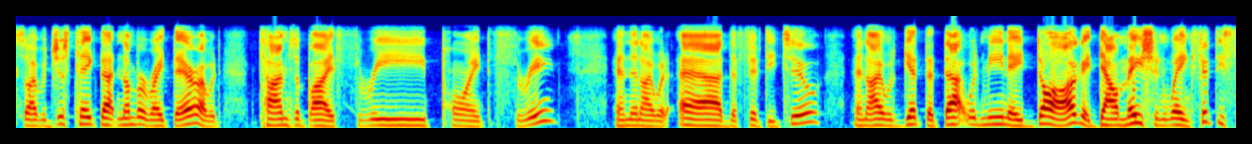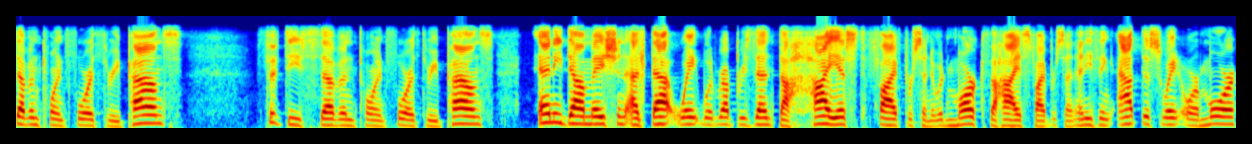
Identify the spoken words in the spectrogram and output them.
So I would just take that number right there. I would times it by 3.3 and then I would add the 52 and I would get that that would mean a dog, a Dalmatian weighing 57.43 pounds, 57.43 pounds, any Dalmatian at that weight would represent the highest 5%. It would mark the highest 5%. Anything at this weight or more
